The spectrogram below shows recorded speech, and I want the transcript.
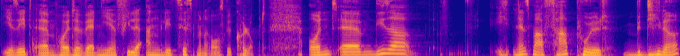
ihr seht, ähm, heute werden hier viele Anglizismen rausgekloppt. Und ähm, dieser ich nenne es mal Farbpult-Bediener,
